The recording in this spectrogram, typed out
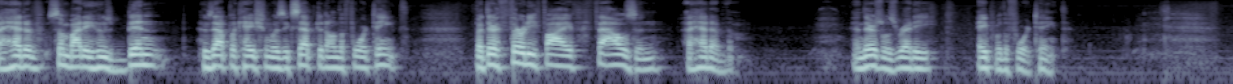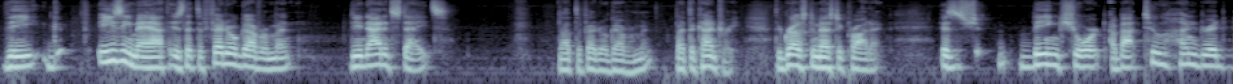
ahead of somebody who's been whose application was accepted on the 14th. But they're 35,000 ahead of them. And theirs was ready April the 14th. The easy math is that the federal government, the United States, not the federal government, but the country, the gross domestic product, is sh being short about 200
